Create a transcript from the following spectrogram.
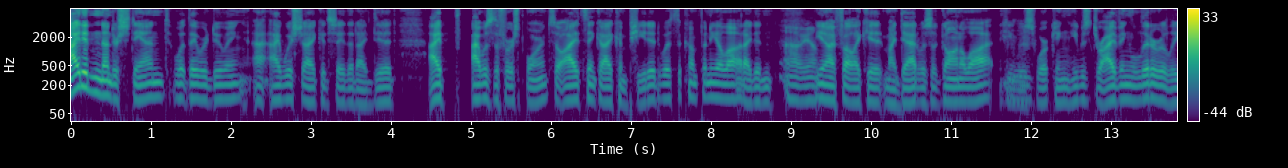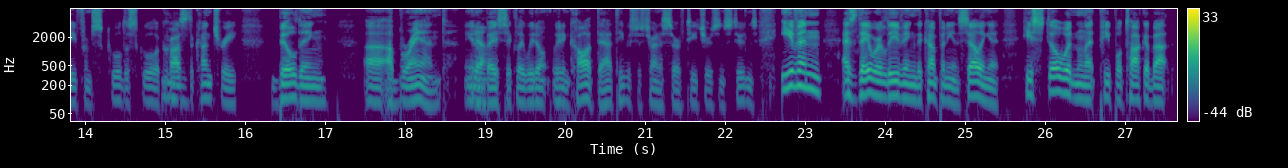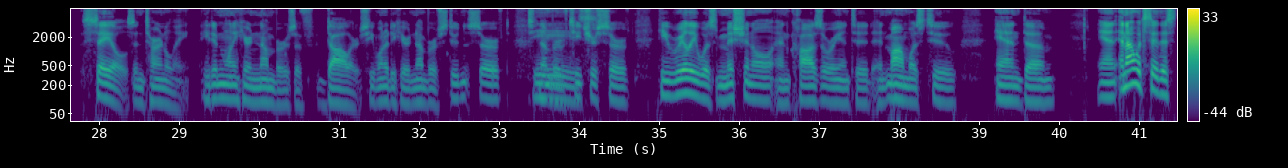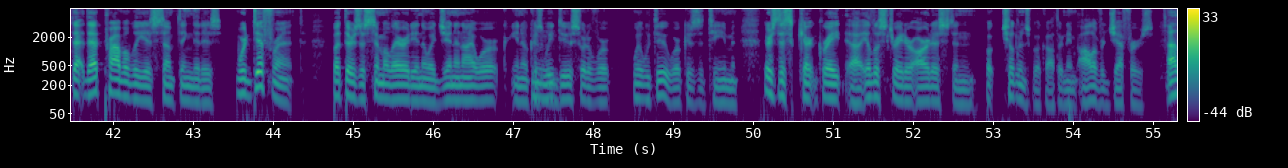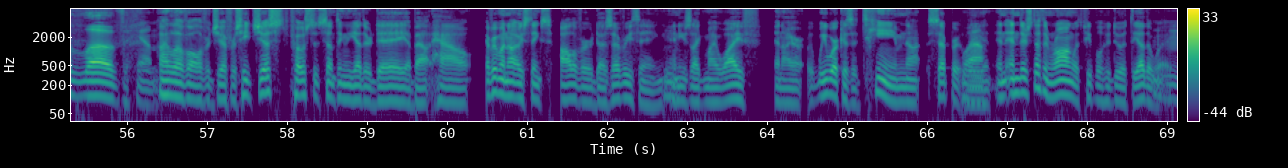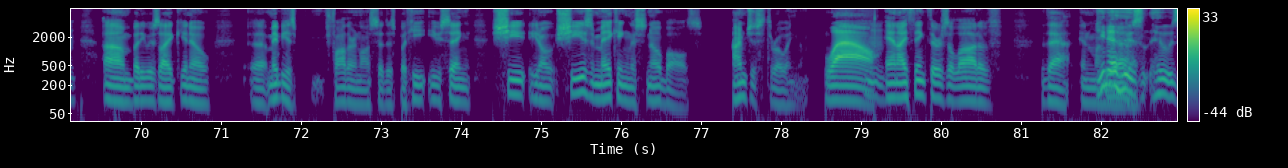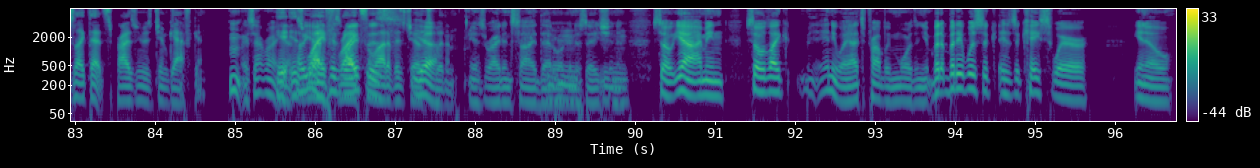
I didn't understand what they were doing. I, I wish I could say that I did. I I was the firstborn, so I think I competed with the company a lot. I didn't Oh yeah. you know, I felt like it, my dad was gone a lot. He Mhm. was working, he was driving literally from school to school across Mhm. the country, building uh, a brand. You know, Yeah. basically, we don't we didn't call it that. He was just trying to serve teachers and students. Even as they were leaving the company and selling it, he still wouldn't let people talk about sales internally. He didn't want to hear numbers of dollars. He wanted to hear number of students served, number of teachers served. He really was missional and cause oriented, and mom was too. And um, and and I would say this that that probably is something that is we're different, but there's a similarity in the way Jen and I work. You know, because we Mm. do sort of work. Well, we do work as a team, and there's this gr- great uh, illustrator, artist, and book children's book author named Oliver Jeffers. I love him. I love Oliver Jeffers. He just posted something the other day about how everyone always thinks Oliver does everything, Mm. and he's like, my wife and I are we work as a team, not separately. Wow. And, and and there's nothing wrong with people who do it the other way. Mhm. Um, but he was like, you know, uh, maybe his father-in-law said this, but he he was saying she, you know, she's making the snowballs. I'm just throwing them, Wow. Mm. and I think there's a lot of that in my. You know life. who's who's like that? Surprised me was Jim Gaffigan. Hmm, is that right? Hi- Yeah. His Oh, yeah, wife his writes wife a lot of his jokes yeah. with him. is right inside that Mhm, organization. And mhm. so yeah, I mean, so like anyway, that's probably more than you. But but it was a it was a case where, you know,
